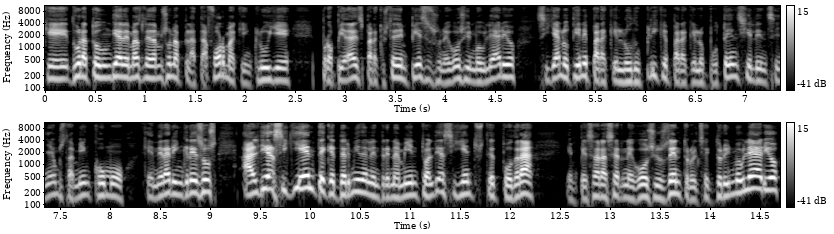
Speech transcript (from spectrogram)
que dura todo un día. Además, le damos una plataforma que incluye propiedades para que usted empiece su negocio inmobiliario. Si ya lo tiene, para que lo duplique, para que lo potencie. Le enseñamos también cómo generar ingresos. Al día siguiente que termine el entrenamiento, al día siguiente usted podrá empezar a hacer negocios dentro del sector inmobiliario.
